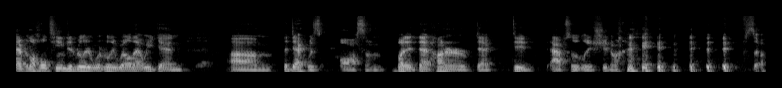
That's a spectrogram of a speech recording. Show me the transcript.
Every, the whole team did really really well that weekend. Um, the deck was awesome, but it, that hunter deck did absolutely shit on it. so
